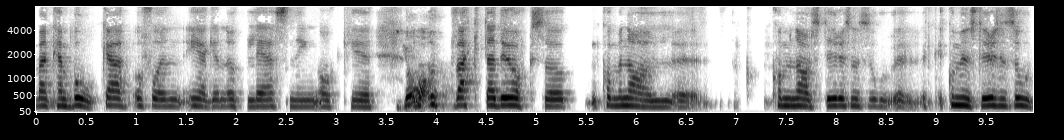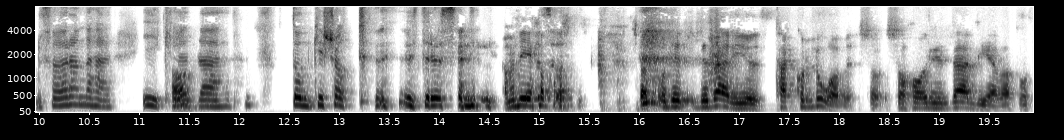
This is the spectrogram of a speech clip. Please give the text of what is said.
man kan boka och få en egen uppläsning och eh, ja. uppvaktade också kommunal, eh, kommunalstyrelsens, eh, kommunstyrelsens ordförande här iklädda ja. Don Quijote-utrustning. Ja, men det är fantastiskt. Att, och det, det, där är ju, tack och lov, så, så har det ju där levat. Och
